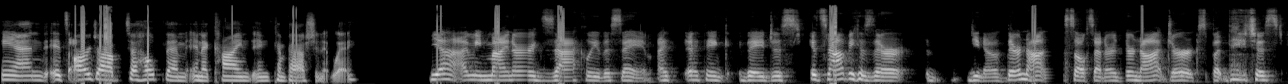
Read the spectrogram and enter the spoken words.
And it's our job to help them in a kind and compassionate way. Yeah, I mean, mine are exactly the same. I, I think they just, it's not because they're, you know, they're not self centered, they're not jerks, but they just,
